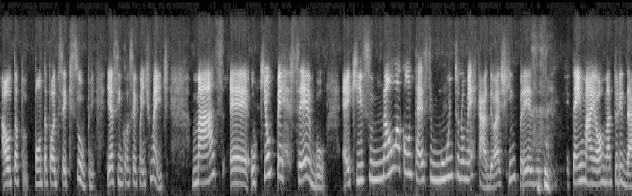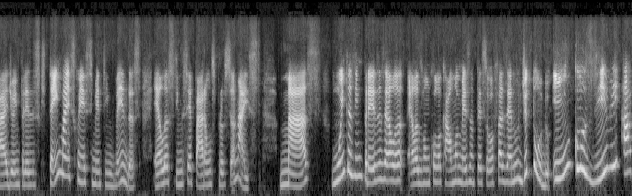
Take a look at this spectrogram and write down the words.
a outra ponta pode ser que supre, e assim consequentemente. Mas é, o que eu percebo é que isso não acontece muito no mercado. Eu acho que empresas que têm maior maturidade ou empresas que têm mais conhecimento em vendas, elas sim separam os profissionais. Mas muitas empresas ela, elas vão colocar uma mesma pessoa fazendo de tudo, inclusive a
